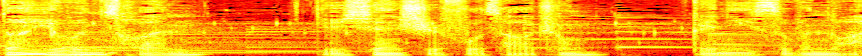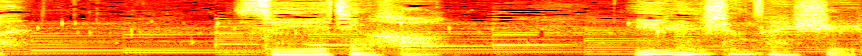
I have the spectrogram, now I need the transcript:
暖与温存，于现实浮躁中，给你一丝温暖。岁月静好，于人生在世，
